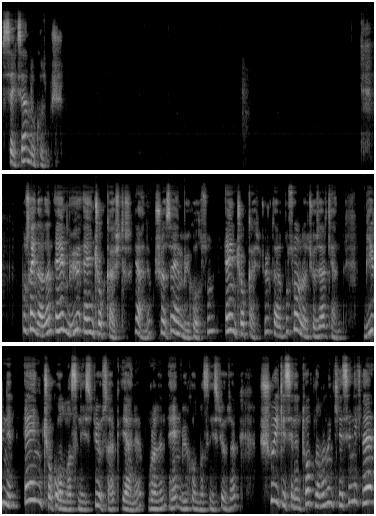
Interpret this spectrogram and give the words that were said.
89'muş. Bu sayılardan en büyüğü en çok kaçtır? Yani şurası en büyük olsun. En çok kaç? Çocuklar bu soruları çözerken birinin en çok olmasını istiyorsak yani buranın en büyük olmasını istiyorsak şu ikisinin toplamının kesinlikle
